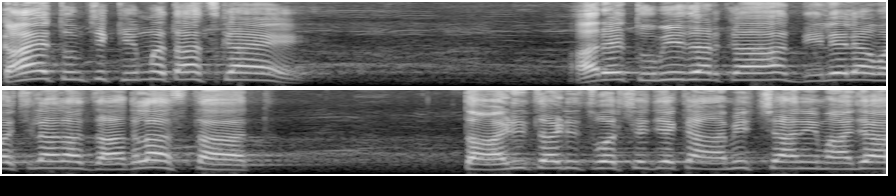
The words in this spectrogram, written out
काय तुमची किंमत आज काय? अरे तुम्ही जर का दिलेल्या वचनाला जागला असतात तर अडीच अडीच वर्ष जे काय अमित शहाने माझ्या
